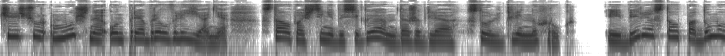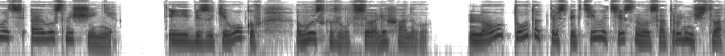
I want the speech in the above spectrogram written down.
Чересчур мощное он приобрел влияние, стал почти недосягаем даже для столь длинных рук. И Берия стал подумывать о его смещении. И без экивоков высказал все Алиханову. Но тот от перспективы тесного сотрудничества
